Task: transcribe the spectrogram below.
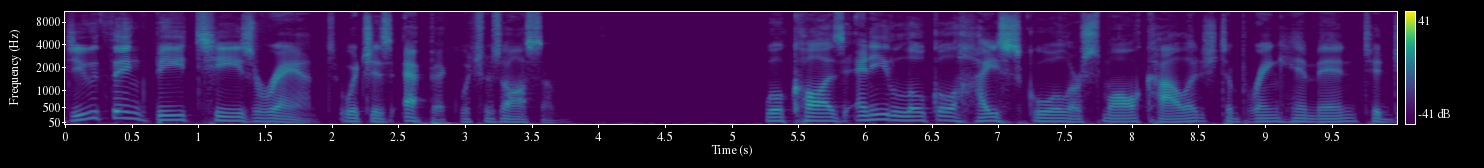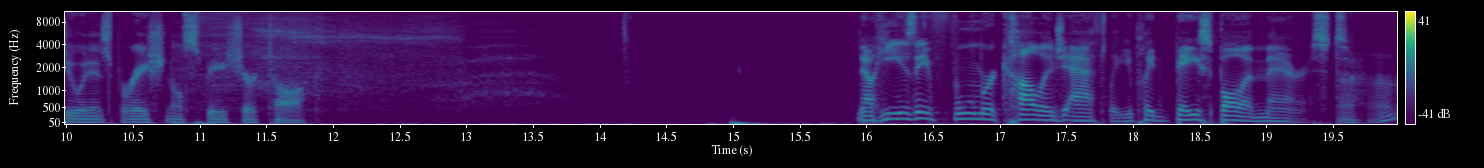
do you think BT's rant, which is epic, which was awesome, will cause any local high school or small college to bring him in to do an inspirational speech or talk? Now, he is a former college athlete. He played baseball at Marist. Uh-huh.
